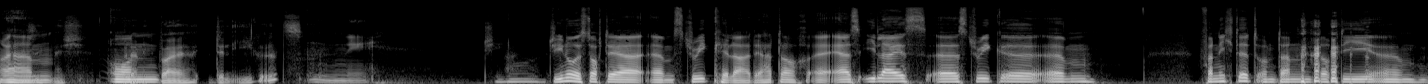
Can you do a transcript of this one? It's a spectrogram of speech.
Ähm, nicht. Und bei den Eagles? Nee. Gino? Gino ist doch der ähm, Streak-Killer. Der hat doch, äh, erst Eli's äh, Streak äh, ähm, vernichtet und dann doch die ähm,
